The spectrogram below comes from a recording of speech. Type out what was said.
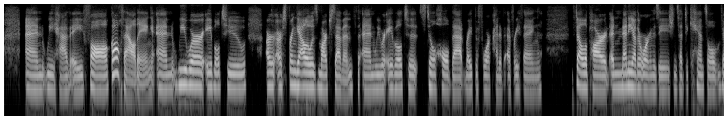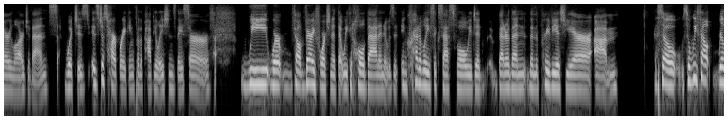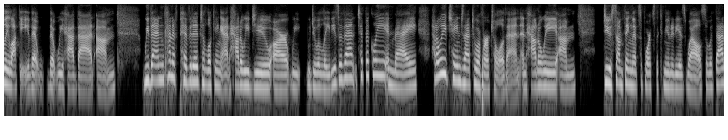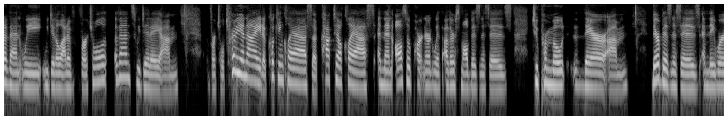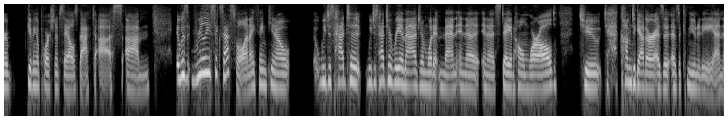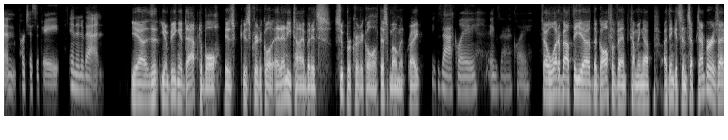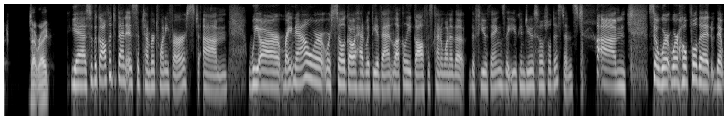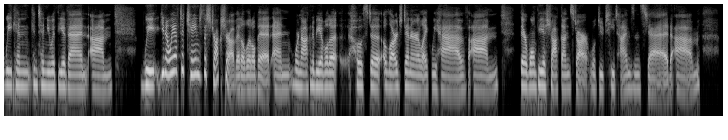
and we have a fall golf outing. And we were able to, our, our spring gala was March 7th, and we were able to still hold that right before kind of everything fell apart and many other organizations had to cancel very large events which is is just heartbreaking for the populations they serve we were felt very fortunate that we could hold that and it was incredibly successful. We did better than than the previous year um, so so we felt really lucky that that we had that um, we then kind of pivoted to looking at how do we do our we we do a ladies event typically in may. How do we change that to a virtual event and how do we um, do something that supports the community as well? So with that event we we did a lot of virtual events. We did a um, virtual trivia night, a cooking class, a cocktail class, and then also partnered with other small businesses to promote their um, their businesses, and they were giving a portion of sales back to us. Um, it was really successful, and I think you know we just had to we just had to reimagine what it meant in a in a stay at home world to to come together as a as a community and and participate in an event yeah, you know, being adaptable is is critical at any time, but it's super critical at this moment, right? Exactly. Exactly. So, what about the uh, the golf event coming up? I think it's in September. Is that is that right? Yeah, so the golf event is September 21st. Um, we are right now we're we're still go ahead with the event. Luckily, golf is kind of one of the the few things that you can do social distanced. um, so we're we're hopeful that that we can continue with the event. Um, we you know we have to change the structure of it a little bit and we're not going to be able to host a, a large dinner like we have um, there won't be a shotgun start we'll do tee times instead um,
